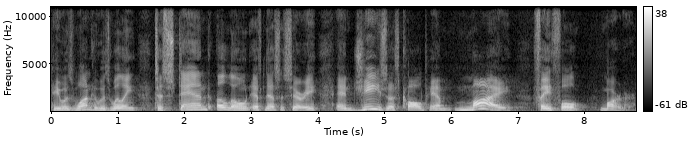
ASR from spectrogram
He was one who was willing to stand alone if necessary, and Jesus called him my faithful martyr.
